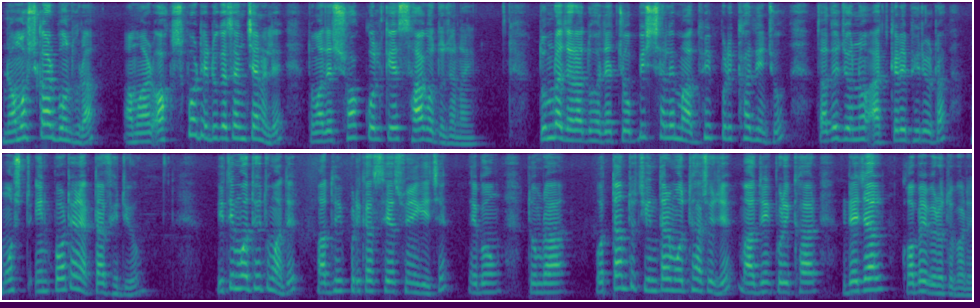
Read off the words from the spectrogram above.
নমস্কার বন্ধুরা, আমার অক্সফোর্ড এডুকেশন চ্যানেলে তোমাদের সকলকে স্বাগত জানাই। তোমরা যারা দু হাজার চব্বিশ সালে মাধ্যমিক পরীক্ষা দিয়েছ, তাদের জন্য আজকের এই ভিডিওটা মোস্ট ইম্পর্ট্যান্ট একটা ভিডিও। ইতিমধ্যে তোমাদের মাধ্যমিক পরীক্ষা শেষ হয়ে গিয়েছে এবং তোমরা অত্যন্ত চিন্তার মধ্যে আছো যে মাধ্যমিক পরীক্ষার রেজাল্ট কবে বেরোতে পারে।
